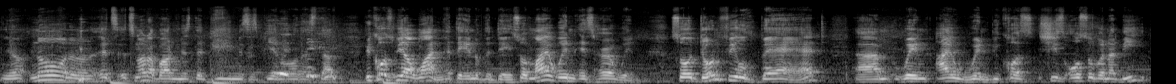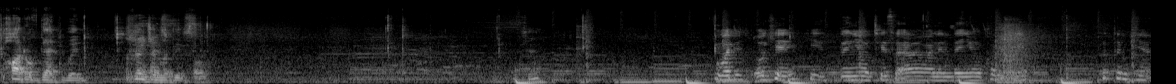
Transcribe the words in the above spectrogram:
yeah, no, no, no, it's it's not about Mr. P, Mrs. P, and all that stuff because we are one at the end of the day. So my win is her win. So don't feel bad um, when I win because she's also gonna be part of that win. What did, okay, he, then you'll taste the other one and then you'll compare. Put them here.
